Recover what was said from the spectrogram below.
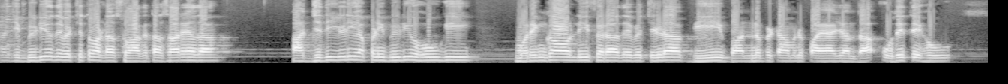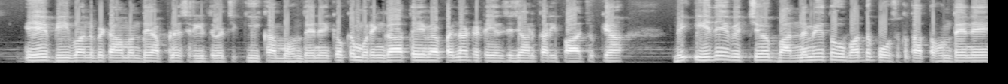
ਹਾਂਜੀ, ਵੀਡੀਓ ਦੇ ਵਿੱਚ ਤੁਹਾਡਾ ਸਵਾਗਤ ਆ ਸਾਰਿਆਂ ਦਾ। ਅੱਜ ਦੀ ਜਿਹੜੀ ਆਪਣੀ ਵੀਡੀਓ ਹੋਊਗੀ, ਮੋਰਿੰਗਾ ਓਲੀਫੇਰਾ ਦੇ ਵਿੱਚ ਜਿਹੜਾ B1 ਵਿਟਾਮਿਨ ਪਾਇਆ ਜਾਂਦਾ, ਉਹਦੇ ਤੇ ਹੋਊ। ਇਹ B1 ਵਿਟਾਮਿਨ ਦੇ ਆਪਣੇ ਸਰੀਰ ਦੇ ਵਿੱਚ ਕੀ ਕੰਮ ਹੁੰਦੇ ਨੇ, ਕਿਉਂਕਿ ਮੋਰਿੰਗਾ ਤੇ ਮੈਂ ਪਹਿਲਾਂ ਡਿਟੇਲ 'ਚ ਜਾਣਕਾਰੀ ਪਾ ਚੁੱਕਿਆ ਵੀ ਇਹਦੇ ਵਿੱਚ 92 ਤੋਂ ਵੱਧ ਪੋਸ਼ਕ ਤੱਤ ਹੁੰਦੇ ਨੇ।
